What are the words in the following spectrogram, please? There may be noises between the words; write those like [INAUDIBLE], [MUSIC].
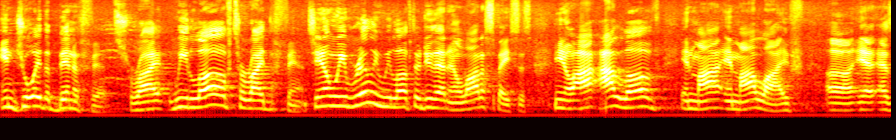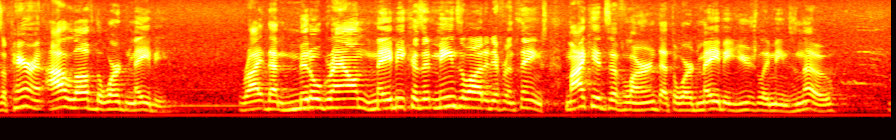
enjoy the benefits, right? We love to ride the fence. You know, we really we love to do that in a lot of spaces. You know, I, I love in my in my life uh, as a parent, I love the word maybe, right? That middle ground maybe because it means a lot of different things. My kids have learned that the word maybe usually means no,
